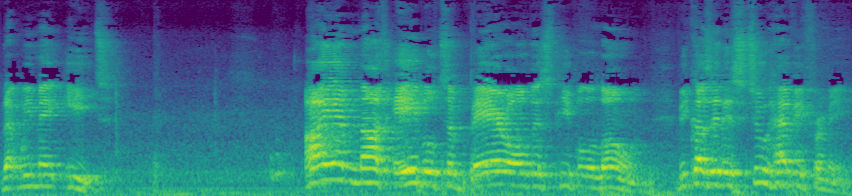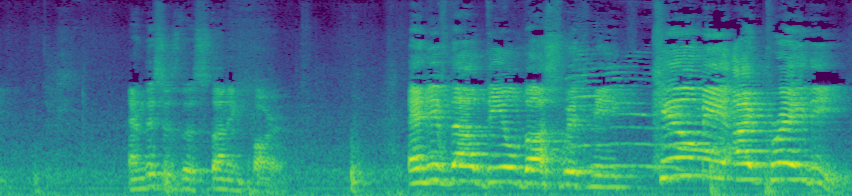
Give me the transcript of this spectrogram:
that we may eat. I am not able to bear all this people alone, because it is too heavy for me. And this is the stunning part. And if thou deal thus with me, kill me, I pray thee,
